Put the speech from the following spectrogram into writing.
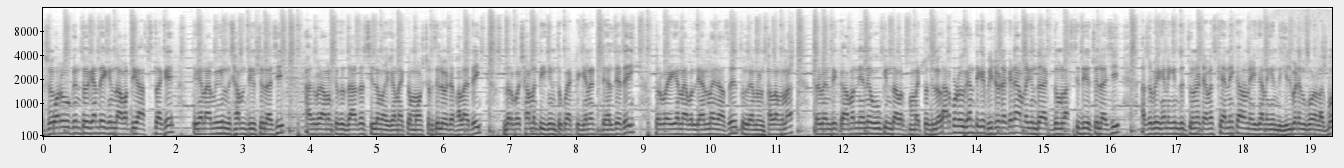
আসো পরেও কিন্তু এখান থেকে কিন্তু আমার দিকে আসতে থাকে। তো এখানে আমি কিন্তু সামনের দিকে চলে আসি। আসবে আমার কাছে যা যা ছিলাম এখানে একটা মস্টার ছিল, ওইটা ফালাই দেই। তারপর সামনের দিকে কিন্তু কয়েকটা গ্যানেট ঢেল দিয়ে দেই। তারপর এখানে আবার ল্যান্ডমাইন আছে, তো ল্যান্ডমাইন ফালাবো না। তারপর থেকে আবার নিয়ে ও কিন্তু আবার মারতেছিল। তারপরে ওখান থেকে ভিডিওটা কেটে আমরা কিন্তু একদম লাস্টের দিকে চলে আসি। আসলে এখানে কিন্তু জোনে ড্যামেজ খেয়ে নেই, কারণ এখানে কিন্তু হিল ব্যাটেল করা লাগবো।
